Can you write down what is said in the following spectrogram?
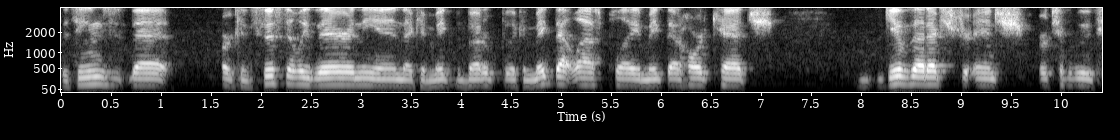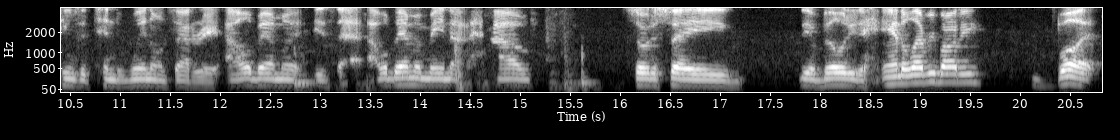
The teams that are consistently there in the end, that can make the better, that can make that last play, make that hard catch, give that extra inch, are typically the teams that tend to win on Saturday. Alabama is that. Alabama may not have, so to say, the ability to handle everybody, but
